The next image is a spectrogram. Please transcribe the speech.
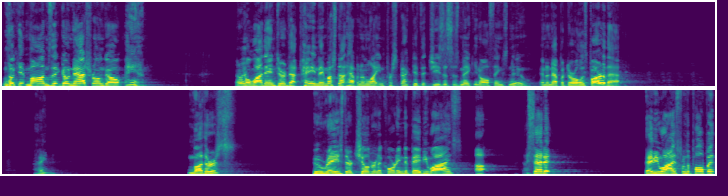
look at moms that go natural and go, man, I don't know why they endured that pain. They must not have an enlightened perspective that Jesus is making all things new, and an epidural is part of that. Right? Mothers who raise their children according to baby wise. Uh, I said it. Baby wise from the pulpit.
